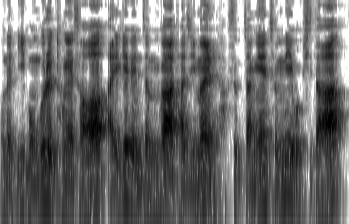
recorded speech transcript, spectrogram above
오늘 이 공부를 통해서 알게 된 점과 다짐을 학습장에 정리해 봅시다.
